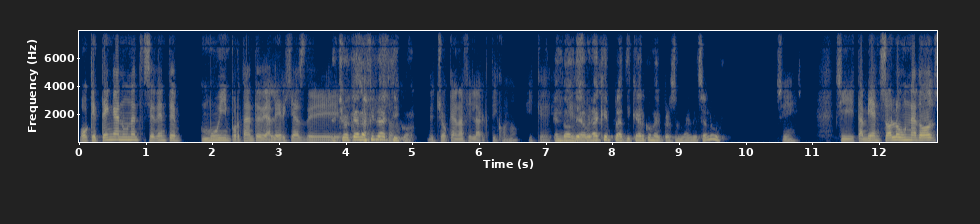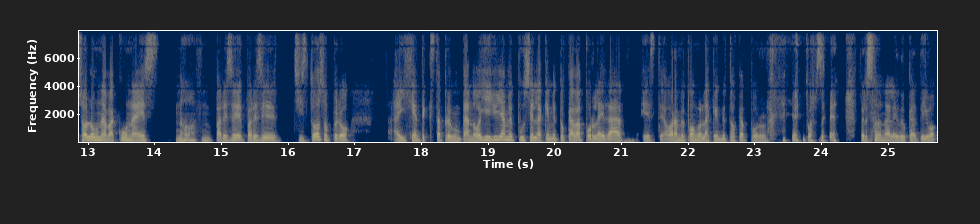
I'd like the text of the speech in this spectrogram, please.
o que tengan un antecedente muy importante de alergias de... De choque pues, anafiláctico. De choque anafiláctico, ¿no? Y que, en donde habrá que platicar con el personal de salud. Sí. Sí, también solo una, do solo una vacuna es ¿no? Parece, parece chistoso, pero hay gente que está preguntando, oye, yo ya me puse la que me tocaba por la edad, este, ahora me pongo la que me toca por, por ser personal educativo.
